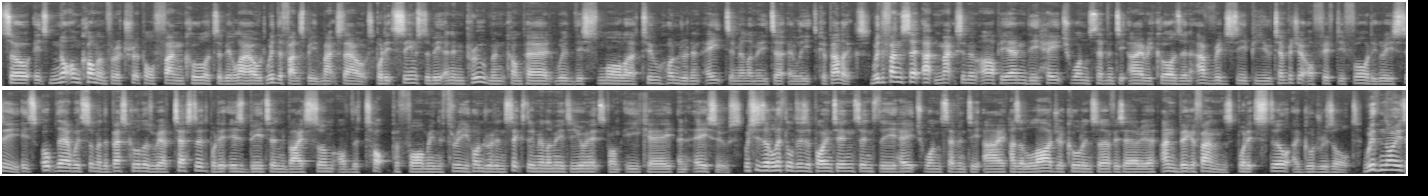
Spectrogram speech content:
so it's not uncommon for a triple fan cooler to be loud with the fan speed maxed out, but it seems to be an improvement compared compared with the smaller 280mm Elite Capellix. With the fan set at maximum RPM, the H170i records an average CPU temperature of 54 degrees C. It's up there with some of the best coolers we have tested, but it is beaten by some of the top performing 360mm units from EK and Asus, which is a little disappointing since the H170i has a larger cooling surface area and bigger fans, but it's still a good result. With noise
